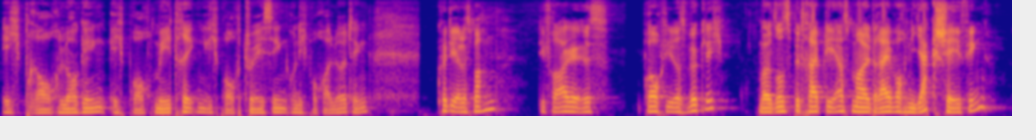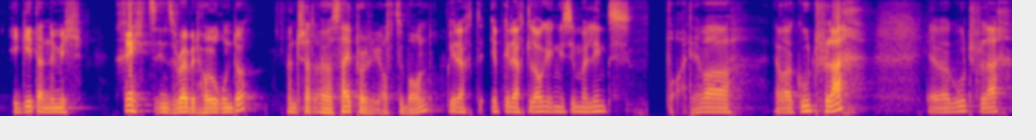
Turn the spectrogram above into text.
ich brauche Logging, ich brauche Metriken, ich brauche Tracing und ich brauche Alerting, könnt ihr alles machen. Die Frage ist, braucht ihr das wirklich? Weil sonst betreibt ihr erstmal drei Wochen Jack-Shafing. Ihr geht dann nämlich rechts ins Rabbit Hole runter, anstatt euer Side-Project aufzubauen. Ich habe gedacht, hab gedacht, Logging ist immer links. Boah, der war, der war gut flach. Der war gut flach.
